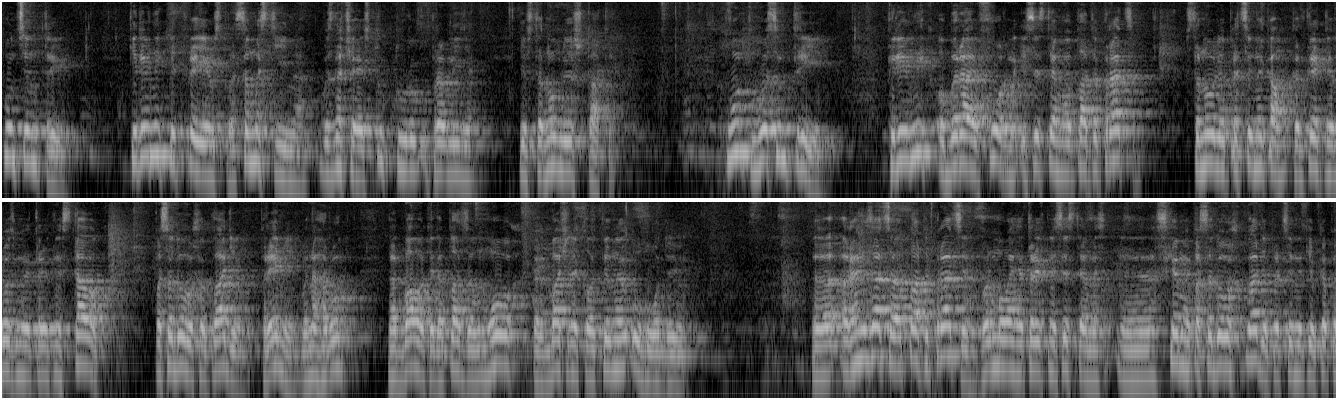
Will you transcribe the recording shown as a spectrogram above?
пункт 7.3. Керівник підприємства самостійно визначає структуру управління і встановлює штати. Пункт 8.3. Керівник обирає форми і системи оплати праці, встановлює працівникам конкретні розміри тарифних ставок, посадових окладів, премій, винагород, надбавок і доплат за умовах, передбачених колективною угодою. Е, Організація оплати праці, формування тарифної системи, е, схеми посадових вкладів працівників КП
